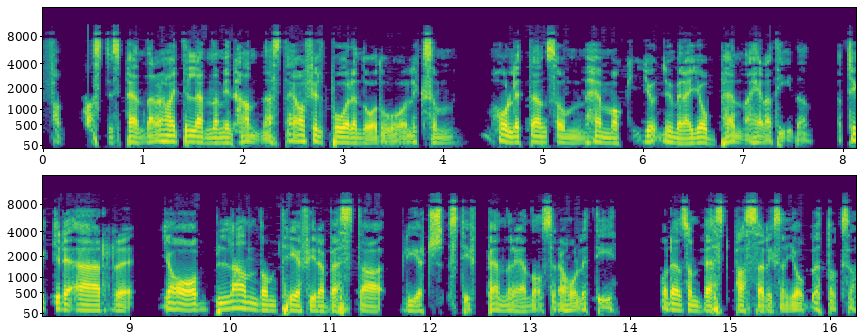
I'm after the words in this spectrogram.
fantastisk penna. Den har inte lämnat min hand nästan. Jag har fyllt på den då och då och liksom hållit den som hem och numera jobbpenna hela tiden. Jag tycker det är ja, bland de tre, fyra bästa blyertsstiftpennor jag någonsin har hållit i. Och den som bäst passar liksom jobbet också.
